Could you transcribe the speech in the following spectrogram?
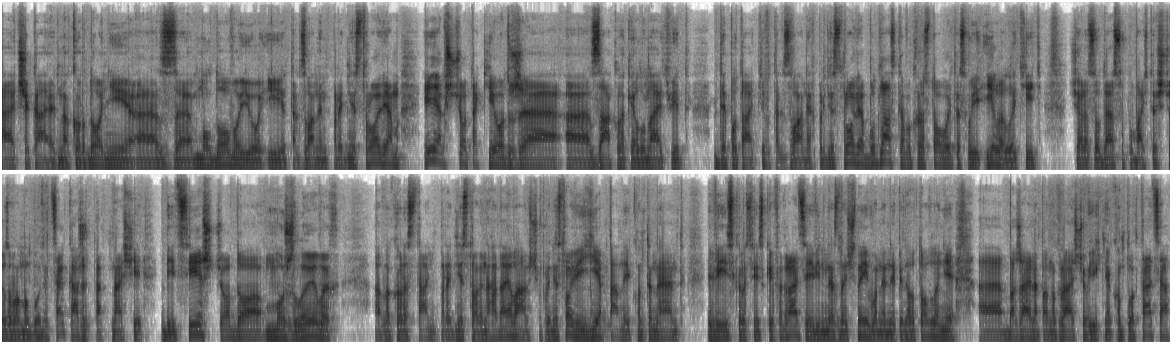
е, чекають на кордоні е, з Молдовою і так званим Придністров'ям. І якщо такі, от вже е, заклики лунають від депутатів так званих Придністров'я, будь ласка, використовуйте свої іли, летіть через Одесу, побачите, що з вами буде. Це кажуть так наші бійці щодо можливих використань Придністров'я. Нагадаю вам, що в Придністров'ї є певний контингент військ Російської Федерації. Він незначний, вони не підготовлені. Е, Бажає напевно кращого їхня комплектація.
